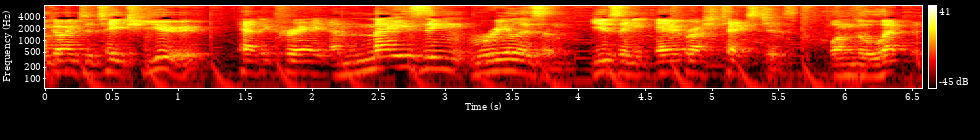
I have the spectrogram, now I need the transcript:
I'm going to teach you how to create amazing realism using airbrush textures on the leopard.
